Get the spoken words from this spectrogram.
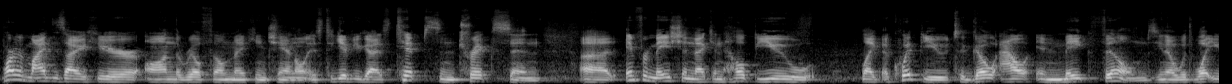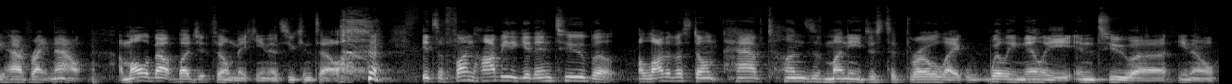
Part of my desire here on the Reel Filmmaking channel is to give you guys tips and tricks and uh, information that can help you like equip you to go out and make films, you know, with what you have right now. I'm all about budget filmmaking, as you can tell. it's a fun hobby to get into, but a lot of us don't have tons of money just to throw like willy nilly into, uh, you know,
